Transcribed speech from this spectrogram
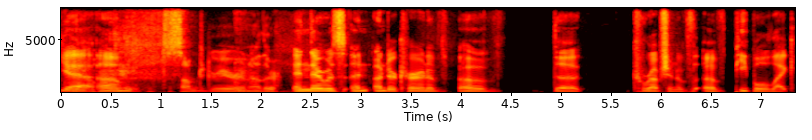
Yeah, You know, um, to some degree or another. And there was an undercurrent of of the corruption of of people like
